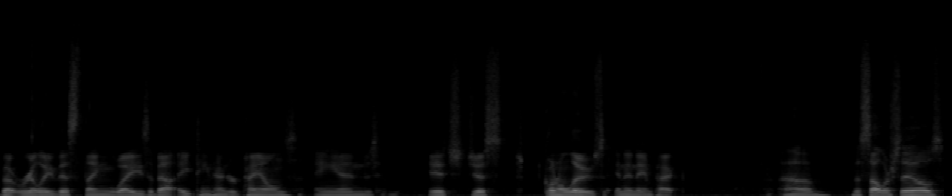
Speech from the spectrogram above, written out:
but really this thing weighs about 1,800 pounds and it's just going to lose in an impact. Um, the solar cells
